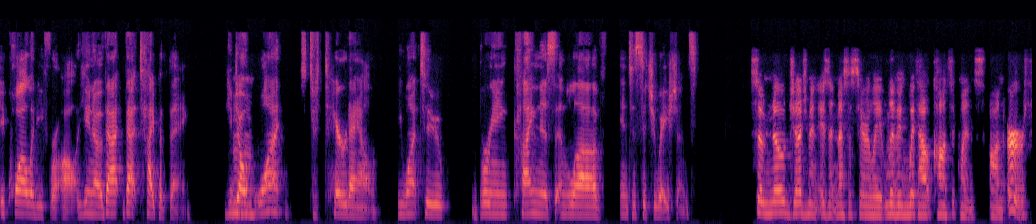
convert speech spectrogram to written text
equality for all. You know that that type of thing. You mm-hmm. don't want to tear down. You want to bring kindness and love into situations. So no judgment isn't necessarily living without consequence on earth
